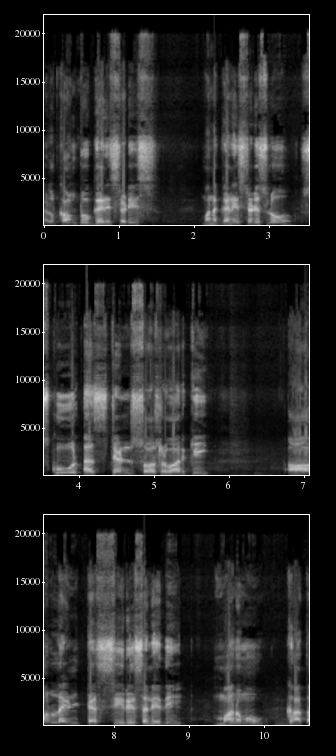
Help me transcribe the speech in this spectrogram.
వెల్కమ్ టు గణిత్ స్టడీస్. మన గణిత్ స్టడీస్లో స్కూల్ అసిస్టెంట్ సోషల్ వారికి ఆన్లైన్ టెస్ట్ సిరీస్ అనేది మనము గత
